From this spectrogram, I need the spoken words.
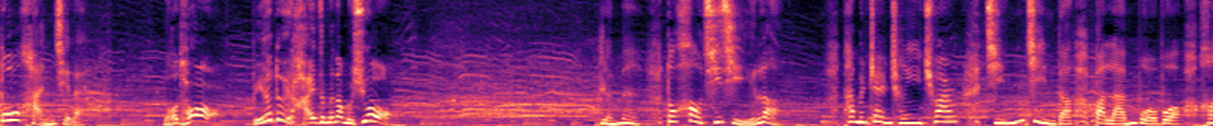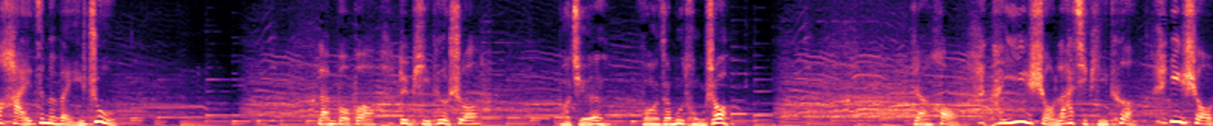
都喊起来：“老头，别对孩子们那么凶！”人们都好奇极了。他们站成一圈，紧紧地把蓝伯伯和孩子们围住。蓝伯伯对皮特说：“把钱放在木桶上。”然后他一手拉起皮特，一手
